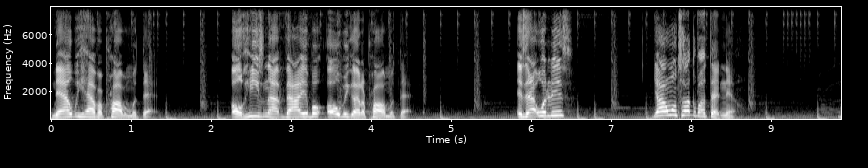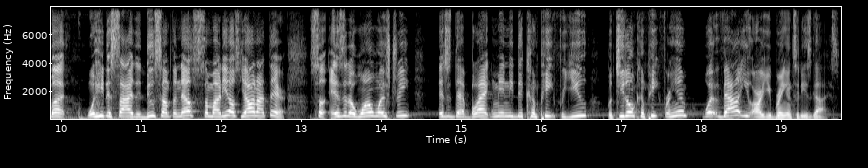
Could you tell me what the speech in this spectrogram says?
Now we have a problem with that. Oh, he's not valuable. Oh, we got a problem with that. Is that what it is? Y'all won't talk about that now. But when he decided to do something else, somebody else, y'all not there. So is it a one-way street? Is it that black men need to compete for you, but you don't compete for him? What value are you bringing to these guys?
